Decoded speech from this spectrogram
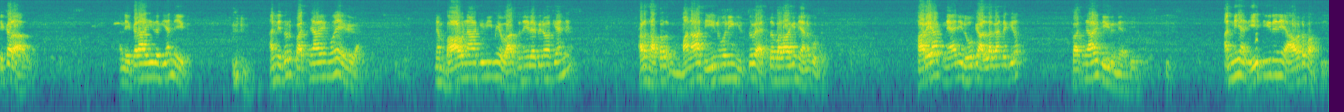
එකලාව. අන්න එකලාහිද කියන්නේ ඒක. අන්න ඒතර ප්‍රඥාවෙන් ඕනේ ඒක ගන්න. දැන් භාවනා කිරීමේ වර්ධනය ලැබෙනවා කියන්නේ අර සත මනා සීනුවණින් යුක්තව ඇත්ත බලාගෙන යනකොට. හරයක් නැහෙනි ලෝකේ අල්ලගන්න කියලා ප්‍රඥාවේ තීරණයක් දෙනවා. අන්නේ ඒ තීරණේ ආවට පස්සේ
